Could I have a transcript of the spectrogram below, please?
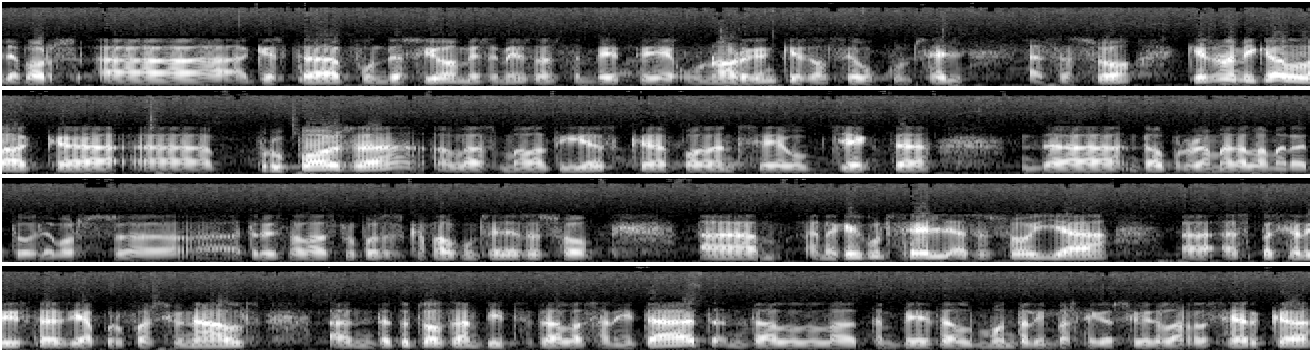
Llavors, eh, aquesta fundació, a més a més, doncs, també té un òrgan, que és el seu Consell Assessor, que és una mica la que eh, proposa les malalties que poden ser objecte de, del programa de la Marató. Llavors, eh, a través de les propostes que fa el Consell Assessor, eh, en aquell Consell Assessor hi ha eh, especialistes, hi ha professionals de tots els àmbits de la sanitat, del, també del món de la investigació i de la recerca,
